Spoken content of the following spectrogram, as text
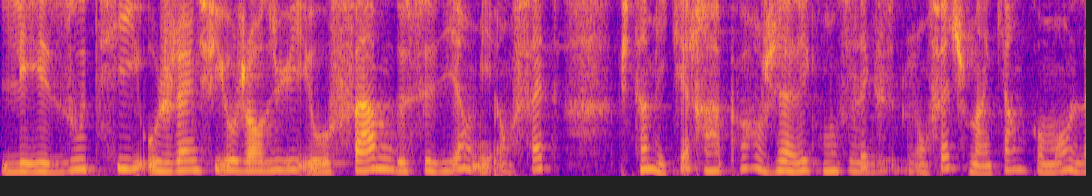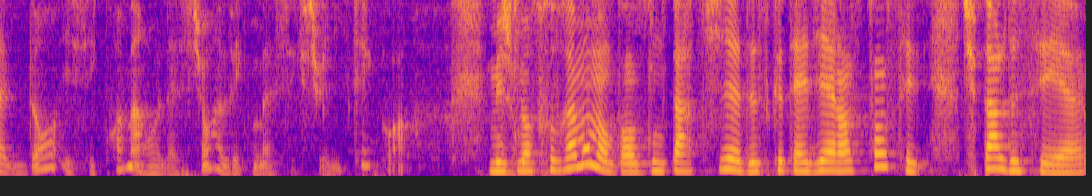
les outils aux jeunes filles aujourd'hui et aux femmes de se dire, mais en fait, putain, mais quel rapport j'ai avec mon sexe En fait, je m'incarne comment là-dedans et c'est quoi ma relation avec ma sexualité, quoi? Mais je me retrouve vraiment dans, dans une partie de ce que tu as dit à l'instant. C'est, tu parles de ces, euh,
